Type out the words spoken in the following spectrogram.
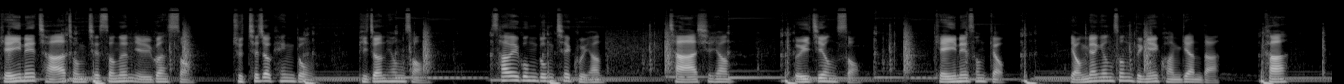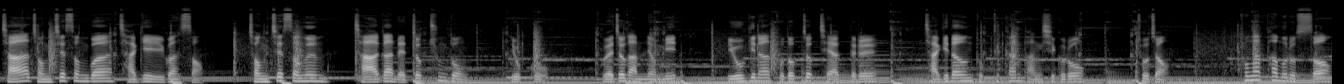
개인의 자아 정체성은 일관성, 주체적 행동, 비전 형성, 사회 공동체 구현, 자아 실현, 의지 형성, 개인의 성격, 역량 형성 등에 관계한다. 가. 자아 정체성과 자기 일관성. 정체성은 자아가 내적 충동, 욕구, 외적 압력 및 유혹이나 도덕적 제약들을 자기다운 독특한 방식으로 조정, 통합함으로써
